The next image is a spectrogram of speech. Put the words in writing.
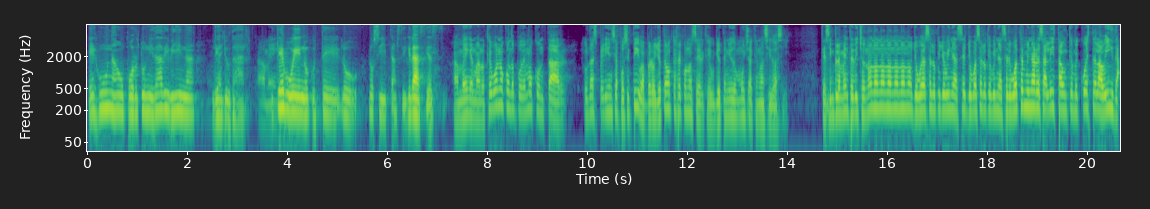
es una oportunidad divina de ayudar. Amén. qué bueno que usted lo, lo cita. Sí, gracias. Amén, hermano. Qué bueno cuando podemos contar una experiencia positiva, pero yo tengo que reconocer que yo he tenido muchas que no han sido así. Que simplemente he dicho, no, no, no, no, no, no, no, yo voy a hacer lo que yo vine a hacer, yo voy a hacer lo que vine a hacer, voy a terminar esa lista aunque me cueste la vida.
